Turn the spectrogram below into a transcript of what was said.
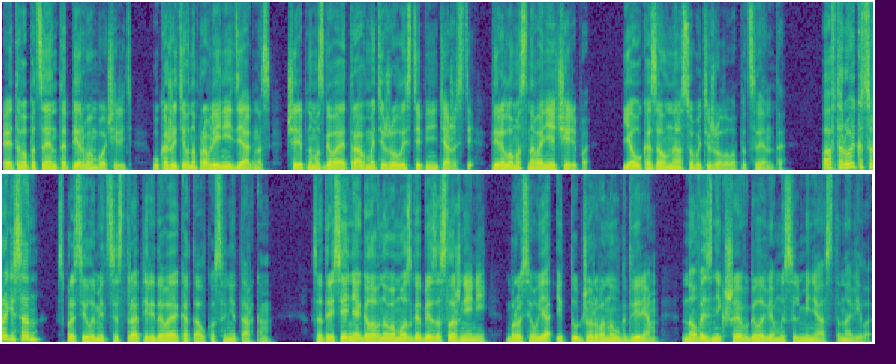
«Этого пациента первым в очередь. Укажите в направлении диагноз. Черепно-мозговая травма тяжелой степени тяжести. Перелом основания черепа». Я указал на особо тяжелого пациента. «А второй, Кацураги-сан?» — спросила медсестра, передавая каталку санитаркам. «Сотрясение головного мозга без осложнений», — бросил я и тут же рванул к дверям. Но возникшая в голове мысль меня остановила.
